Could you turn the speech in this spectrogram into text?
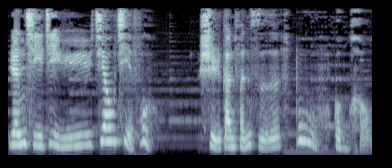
人岂寄于娇妾妇，士甘粉死不公侯。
